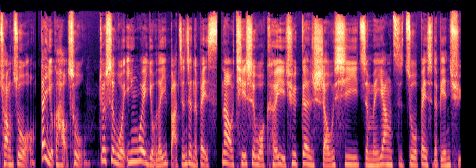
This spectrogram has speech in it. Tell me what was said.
创作。但有个好处。就是我因为有了一把真正的贝斯，那其实我可以去更熟悉怎么样子做贝斯的编曲，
